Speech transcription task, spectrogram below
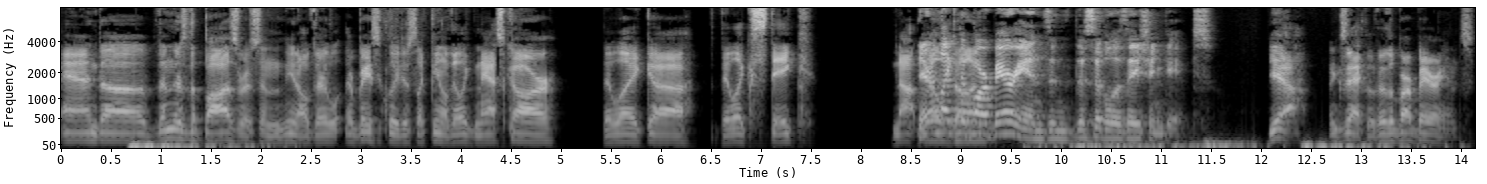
and uh, then there's the Basras, and you know they're they're basically just like you know they like NASCAR, they like uh, they like steak, not They're well like the barbarians in the Civilization games. Yeah, exactly. They're the barbarians,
